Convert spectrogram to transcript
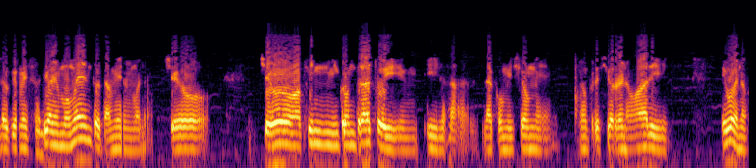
lo que me salió en el momento, también, bueno, llegó llegó a fin mi contrato y, y la, la comisión me, me ofreció renovar y, y bueno,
